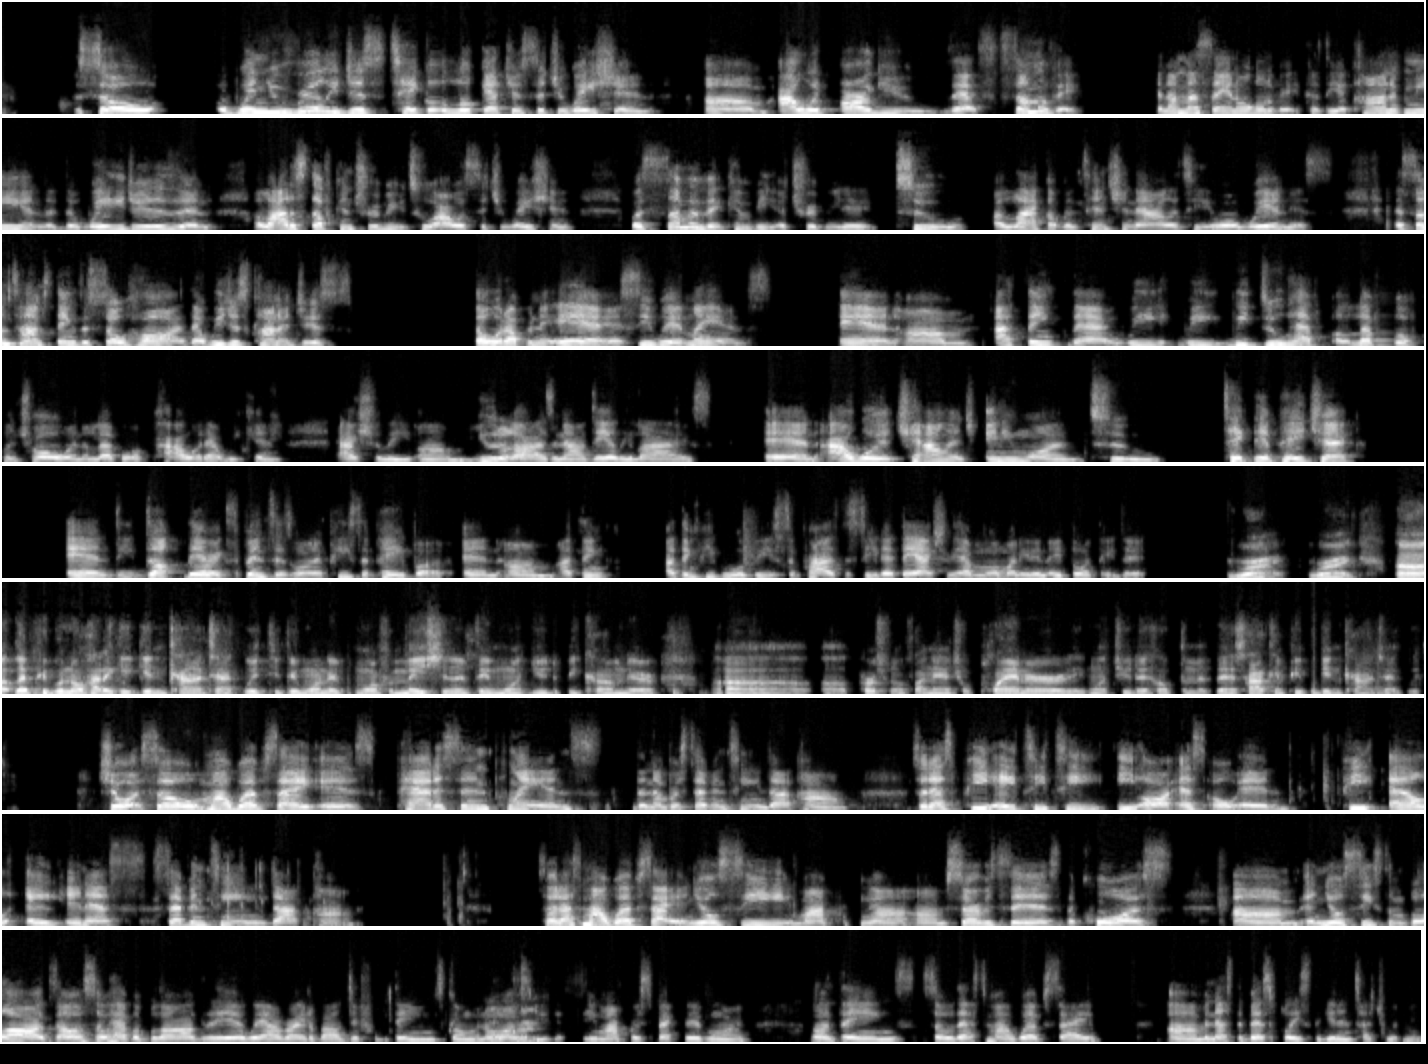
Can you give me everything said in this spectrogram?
So when you really just take a look at your situation, um, I would argue that some of it, and I'm not saying all of it, because the economy and the, the wages and a lot of stuff contribute to our situation, but some of it can be attributed to a lack of intentionality or awareness. And sometimes things are so hard that we just kind of just throw it up in the air and see where it lands. And um, I think that we we we do have a level of control and a level of power that we can actually um, utilize in our daily lives. And I would challenge anyone to take their paycheck and deduct their expenses on a piece of paper. And um, I think I think people would be surprised to see that they actually have more money than they thought they did. Right, right. Uh, let people know how to get, get in contact with you. If they want more information, if they want you to become their uh, uh, personal financial planner, they want you to help them invest. How can people get in contact with you? Sure. So my website is Patterson Plans, the number 17.com. So that's P A T T E R S O N P L A N S 17.com. So that's my website, and you'll see my, my um, services, the course, um, and you'll see some blogs. I also have a blog there where I write about different things going on, okay. so you can see my perspective on on things. So that's my website, um, and that's the best place to get in touch with me.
